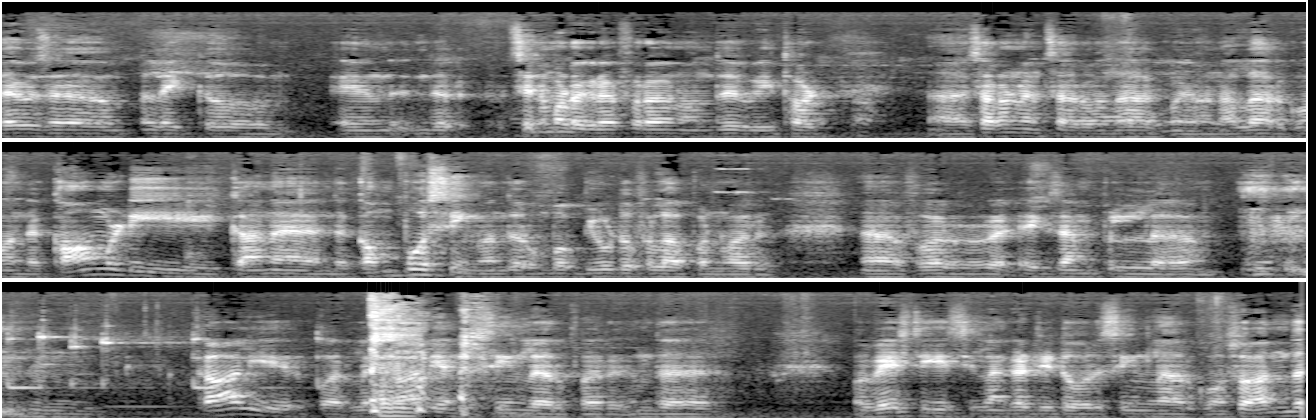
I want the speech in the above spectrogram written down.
தேர் வாஸ் லைக் இந்த சினிமாட்டோகிராஃபராக வந்து வி தாட் uh, சரவணன் சார் வந்தால் கொஞ்சம் நல்லா இருக்கும். அந்த காமெடிக்கான அந்த கம்போசிங் வந்து ரொம்ப பியூட்டிஃபுல்லாக பண்ணுவார். ஃபார் எக்ஸாம்பிள் காளி இருப்பார்ல காளி அந்த சீனில் இருப்பார். இந்த வேஷ்டி கீஸ்டிலாம் கட்டிட்டு ஒரு சீன்லாம் இருக்கும். ஸோ அந்த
